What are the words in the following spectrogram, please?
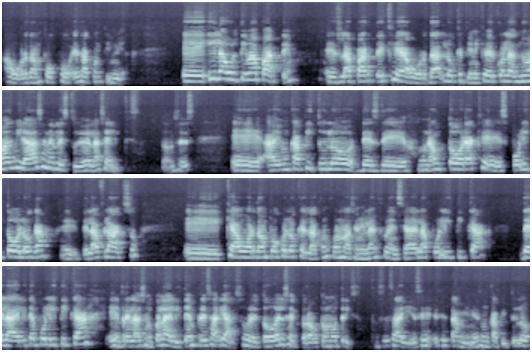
aborda un poco esa continuidad. Eh, y la última parte es la parte que aborda lo que tiene que ver con las nuevas miradas en el estudio de las élites. Entonces, eh, hay un capítulo desde una autora que es politóloga eh, de la Flaxo, eh, que aborda un poco lo que es la conformación y la influencia de la política, de la élite política en relación con la élite empresarial, sobre todo el sector automotriz. Entonces ahí ese, también es un capítulo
